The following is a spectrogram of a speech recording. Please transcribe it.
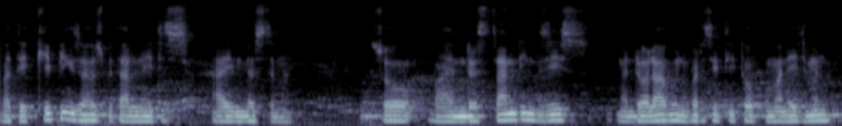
but keeping the hospital needs high investment. So by understanding this, Dolabu University top management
